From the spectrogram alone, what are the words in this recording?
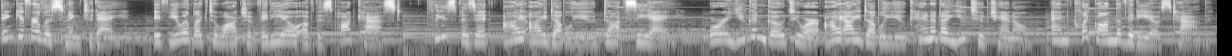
Thank you for listening today. If you would like to watch a video of this podcast, please visit iiw.ca or you can go to our IIW Canada YouTube channel and click on the Videos tab.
